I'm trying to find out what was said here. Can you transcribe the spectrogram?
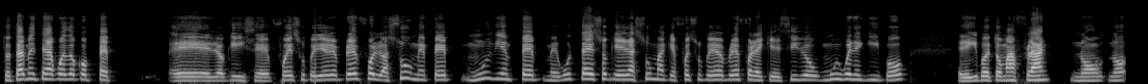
Totalmente de acuerdo con Pep. Eh, lo que dice, fue superior el Brentford, lo asume Pep, muy bien Pep, me gusta eso que él asuma que fue superior el Brentford, hay que decirlo, muy buen equipo, el equipo de Tomás Frank, no, no,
